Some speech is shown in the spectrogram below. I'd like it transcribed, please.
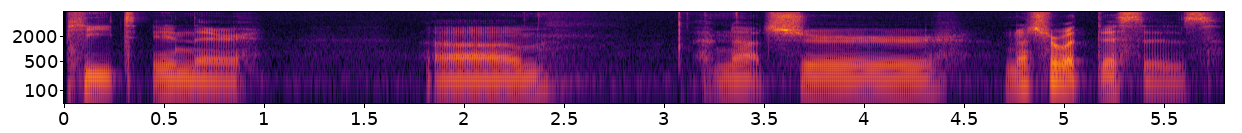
peat in there. Um, I'm not sure. I'm not sure what this is.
